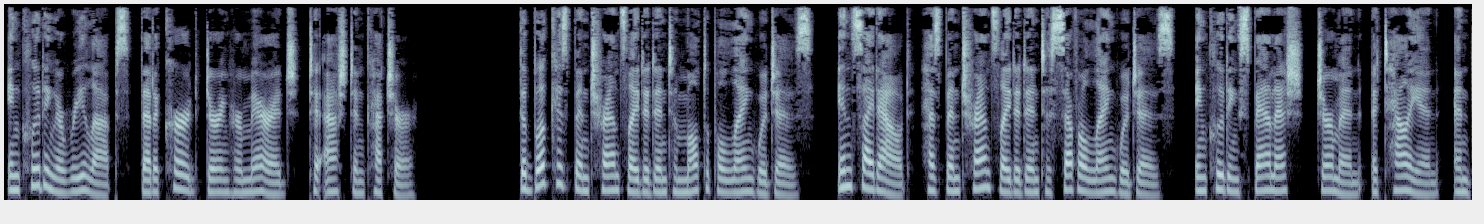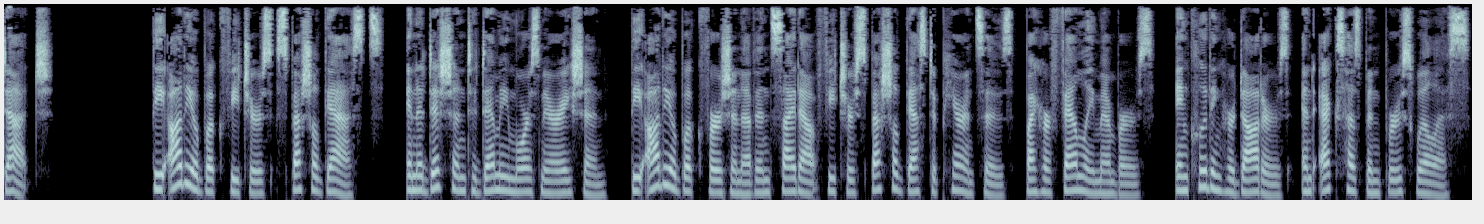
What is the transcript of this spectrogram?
including a relapse that occurred during her marriage to Ashton Kutcher. The book has been translated into multiple languages, Inside Out has been translated into several languages, including Spanish, German, Italian, and Dutch. The audiobook features special guests, in addition to Demi Moore's narration. The audiobook version of Inside Out features special guest appearances by her family members, including her daughters and ex-husband Bruce Willis.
